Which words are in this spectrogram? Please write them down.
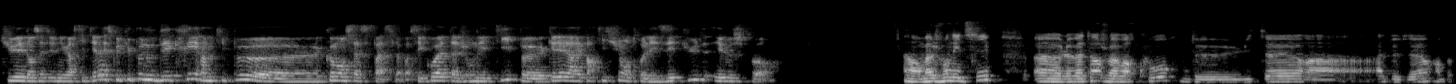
Tu es dans cette université-là. Est-ce que tu peux nous décrire un petit peu euh, comment ça se passe là-bas? C'est quoi ta journée type? Quelle est la répartition entre les études et le sport? Alors, ma journée type, le matin, je vais avoir cours de 8h à, à 2h à peu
